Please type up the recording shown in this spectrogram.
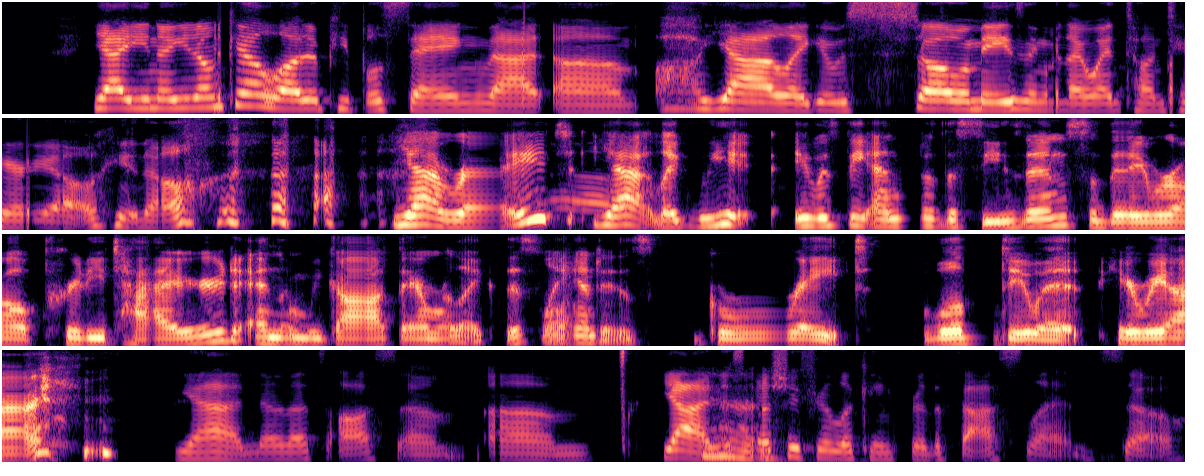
yeah, you know, you don't get a lot of people saying that, um, oh, yeah, like it was so amazing when I went to Ontario, you know? yeah, right? Yeah. yeah, like we, it was the end of the season. So they were all pretty tired. And then we got there and we're like, this land is great. We'll do it. Here we are. yeah, no, that's awesome. Um, yeah, and yeah. especially if you're looking for the fast lane. So,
